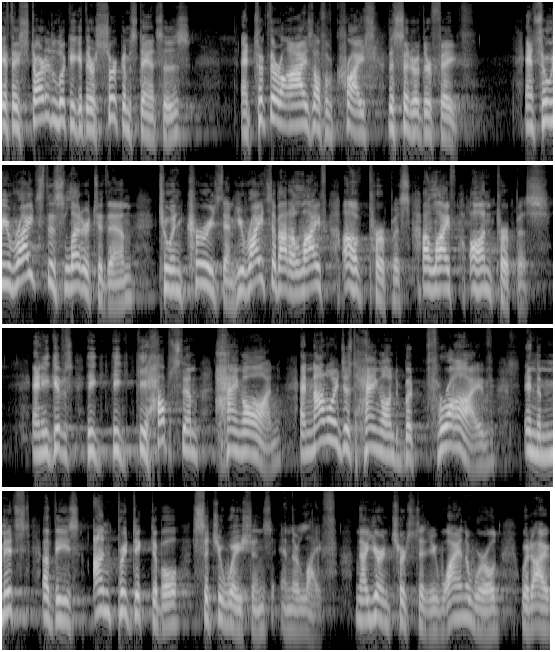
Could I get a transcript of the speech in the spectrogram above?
if they started looking at their circumstances and took their eyes off of Christ, the center of their faith. And so he writes this letter to them to encourage them. He writes about a life of purpose, a life on purpose. And he gives, he, he, he helps them hang on. And not only just hang on, but thrive in the midst of these unpredictable situations in their life. Now, you're in church today. Why in the world would I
